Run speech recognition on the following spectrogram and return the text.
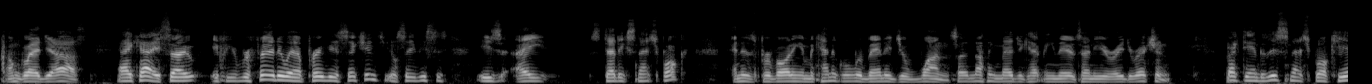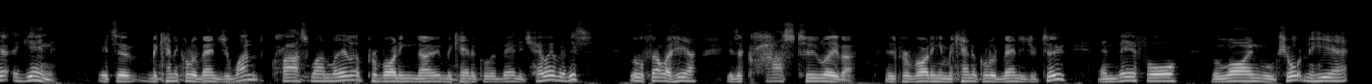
I'm glad you asked. Okay, so if you refer to our previous sections, you'll see this is, is a static snatch block and is providing a mechanical advantage of one. So nothing magic happening there, it's only a redirection. Back down to this snatch block here, again, it's a mechanical advantage of one, class one lever, providing no mechanical advantage. However, this little fella here is a class two lever is providing a mechanical advantage of two, and therefore the line will shorten here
